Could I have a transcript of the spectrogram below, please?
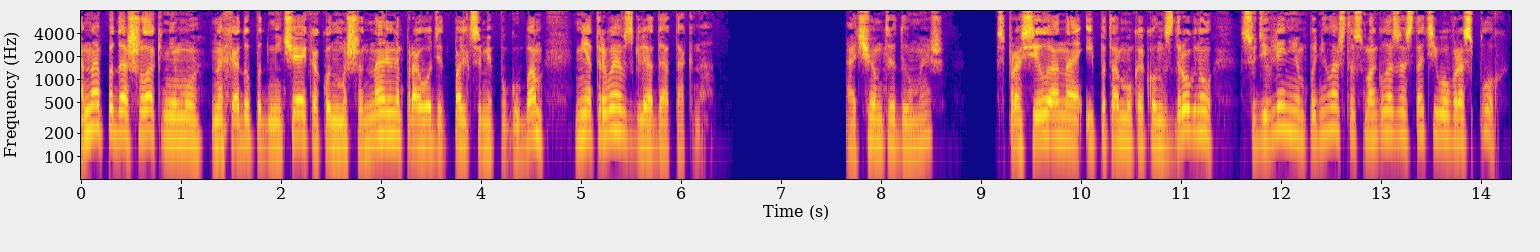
Она подошла к нему, на ходу подмечая, как он машинально проводит пальцами по губам, не отрывая взгляда от окна. «О чем ты думаешь?» — спросила она, и потому как он вздрогнул, с удивлением поняла, что смогла застать его врасплох.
